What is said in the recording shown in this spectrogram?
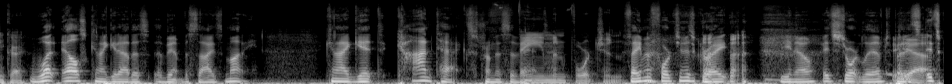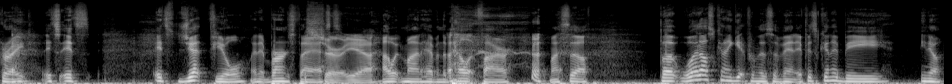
Okay. What else can I get out of this event besides money? Can I get contacts from this event? Fame and fortune. Fame and fortune is great. you know, it's short lived, but Yeah. it's it's great. It's it's it's jet fuel and it burns fast. Sure. Yeah. I wouldn't mind having the pellet fire myself. But what else can I get from this event? If it's going to be, you know,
